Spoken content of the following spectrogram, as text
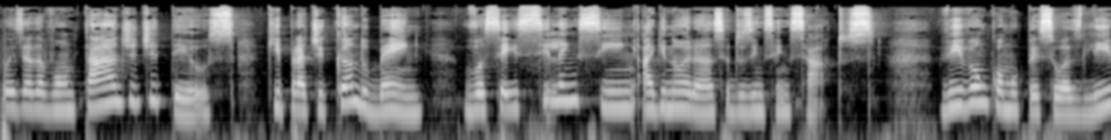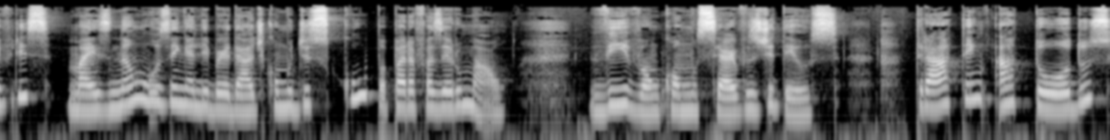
pois é da vontade de Deus que, praticando bem, vocês silenciem a ignorância dos insensatos. Vivam como pessoas livres, mas não usem a liberdade como desculpa para fazer o mal. Vivam como servos de Deus. Tratem a todos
